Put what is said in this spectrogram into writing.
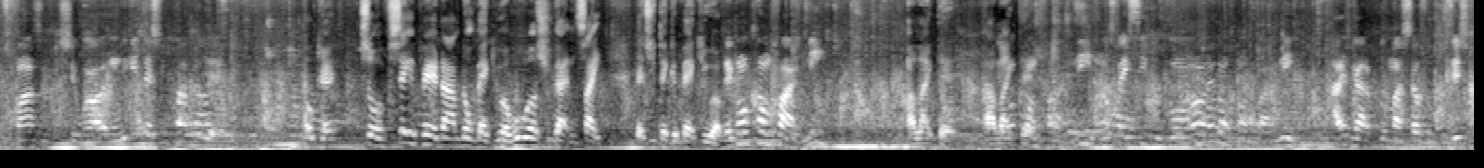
sponsors and shit. Well, when we get that shit popping, yeah. Okay. So if say Paradigm don't back you up, who else you got in sight that you think could back you up? They're gonna come find me. I like that. I They like that. come find me. Once they see what's going on, they're gonna come find me. I just gotta put myself in position.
